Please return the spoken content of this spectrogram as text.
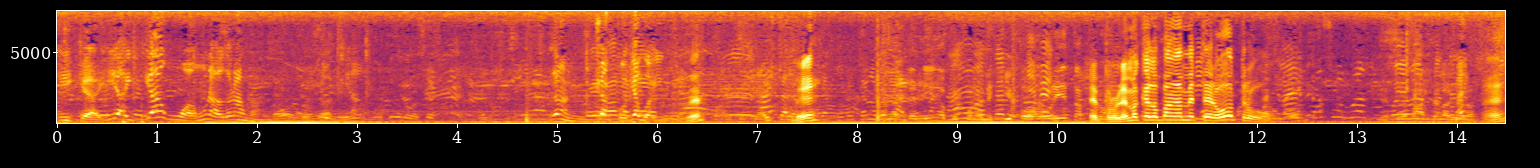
Y que ahí hay agua, una gran. Gran chaco de agua ahí. Ve. Está Ve. El problema es que los van a meter otro. ¿Eh?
